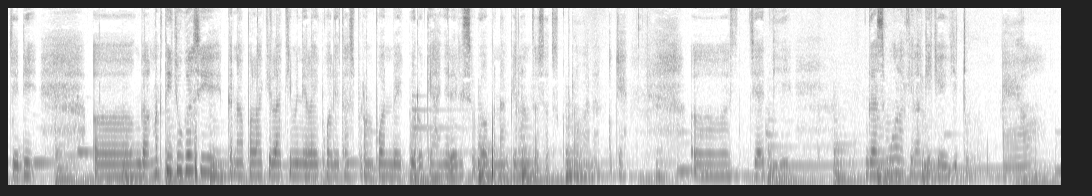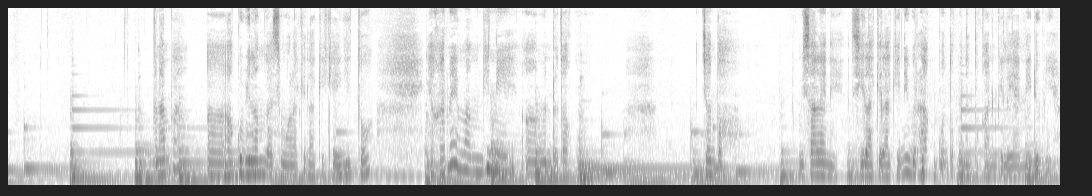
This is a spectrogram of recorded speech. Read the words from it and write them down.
jadi eh, nggak uh, ngerti juga sih kenapa laki-laki menilai kualitas perempuan baik buruknya hanya dari sebuah penampilan atau status keperawanan oke okay. uh, eh, jadi nggak semua laki-laki kayak gitu L. Kenapa? Aku bilang gak semua laki-laki kayak gitu. Ya karena emang gini uh, menurut aku contoh misalnya nih si laki-laki ini berhak untuk menentukan pilihan hidupnya.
